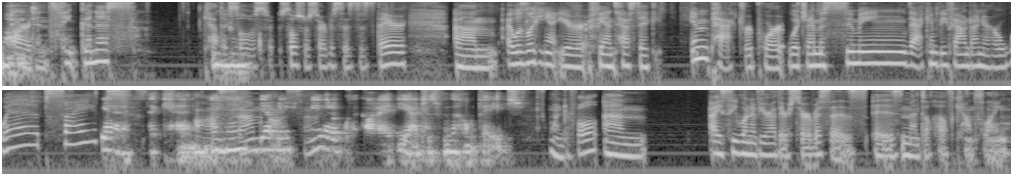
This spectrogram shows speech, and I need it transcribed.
right. hard and thank goodness Catholic mm-hmm. Social, Social Services is there. Um, I was looking at your fantastic impact report, which I'm assuming that can be found on your website. Yes, it can. Awesome. Mm-hmm. Yeah, awesome. be able to click on it. Yeah, just from the homepage. Wonderful. Um, I see one of your other services is mental health counseling.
